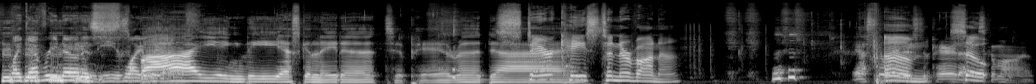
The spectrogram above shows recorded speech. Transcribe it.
Like every note is he's slightly off. buying the escalator to paradise. staircase to Nirvana. Escalators Um, to paradise. so- Come on.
